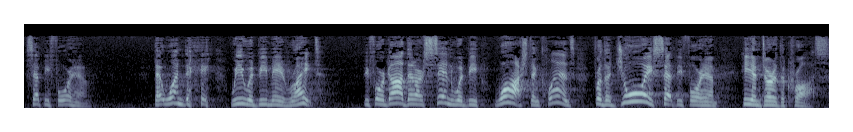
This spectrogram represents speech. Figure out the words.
set before him. That one day we would be made right before God, that our sin would be washed and cleansed. For the joy set before him, he endured the cross.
